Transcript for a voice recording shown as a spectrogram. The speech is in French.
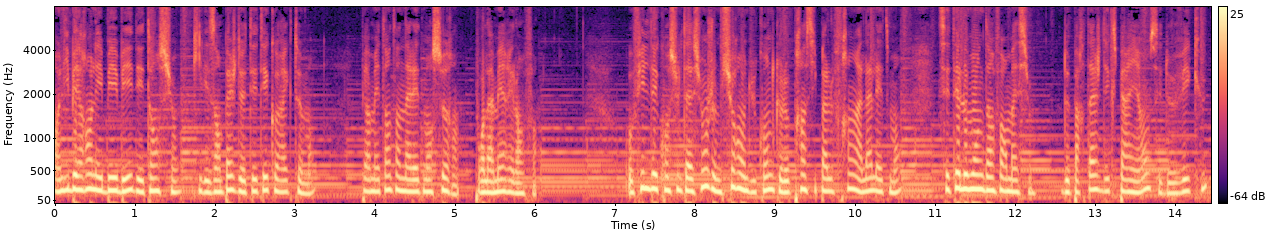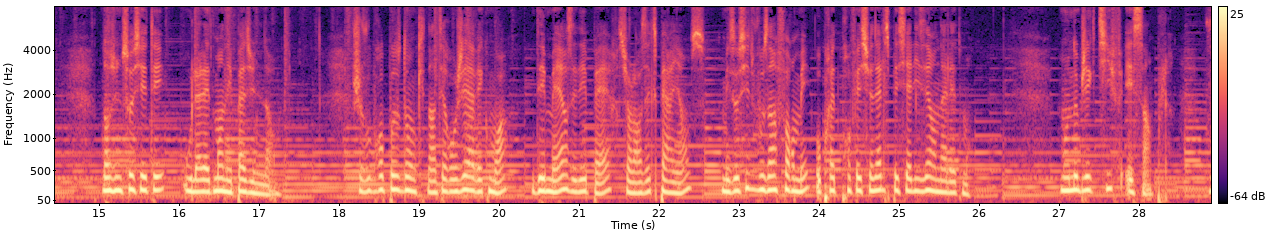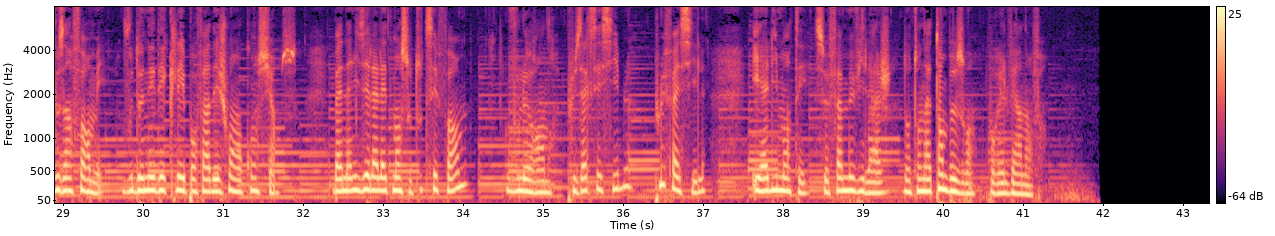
en libérant les bébés des tensions qui les empêchent de téter correctement, permettant un allaitement serein pour la mère et l'enfant. Au fil des consultations, je me suis rendu compte que le principal frein à l'allaitement, c'était le manque d'informations, de partage d'expériences et de vécu dans une société où l'allaitement n'est pas une norme. Je vous propose donc d'interroger avec moi des mères et des pères sur leurs expériences, mais aussi de vous informer auprès de professionnels spécialisés en allaitement. Mon objectif est simple, vous informer, vous donner des clés pour faire des choix en conscience, banaliser l'allaitement sous toutes ses formes, vous le rendre plus accessible, plus facile et alimenter ce fameux village dont on a tant besoin pour élever un enfant.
